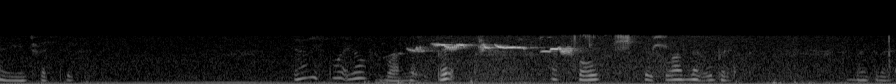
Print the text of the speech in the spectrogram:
very interested. Yeah, only started off with one little bit. That's all. Just one little bit. And look at that.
